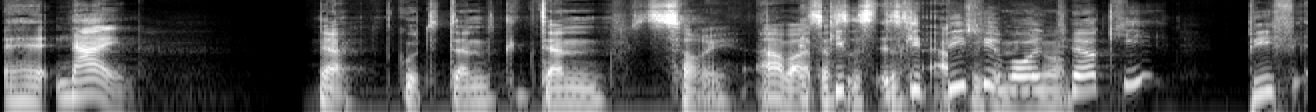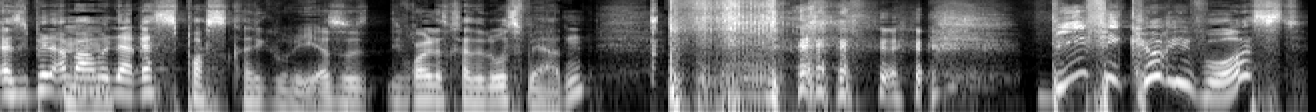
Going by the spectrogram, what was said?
Äh, nein, Ja, gut, dann, dann sorry. Aber es das gibt, ist es das gibt Beefy Roll. Turkey. Beefy, also ich bin aber Mhm. auch in der Restpost-Kategorie, also die wollen das gerade loswerden. Beefy Currywurst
